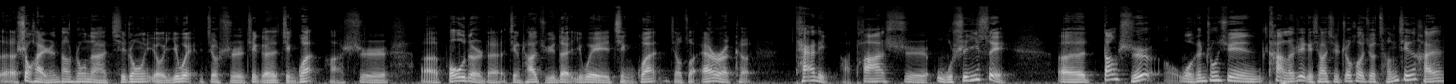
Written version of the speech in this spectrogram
呃受害人当中呢，其中有一位就是这个警官啊，是呃 Boulder 的警察局的一位警官，叫做 Eric Tally 啊，他是五十一岁。呃，当时我跟中讯看了这个消息之后，就曾经还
